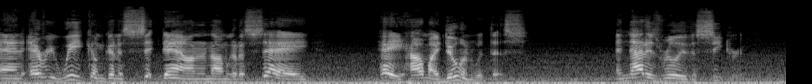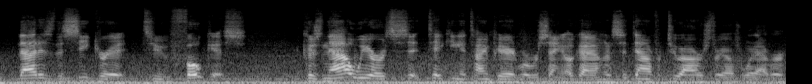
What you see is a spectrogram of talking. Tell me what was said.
And every week I'm going to sit down and I'm going to say, hey, how am I doing with this? And that is really the secret. That is the secret to focus. Because now we are sit, taking a time period where we're saying, okay, I'm going to sit down for two hours, three hours, whatever.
